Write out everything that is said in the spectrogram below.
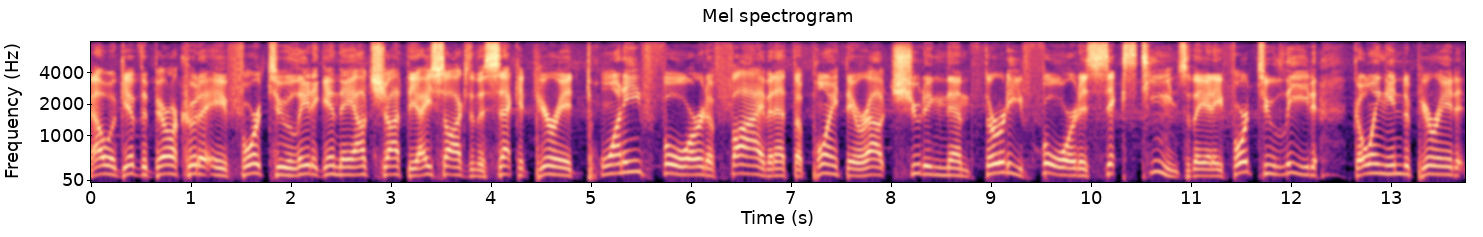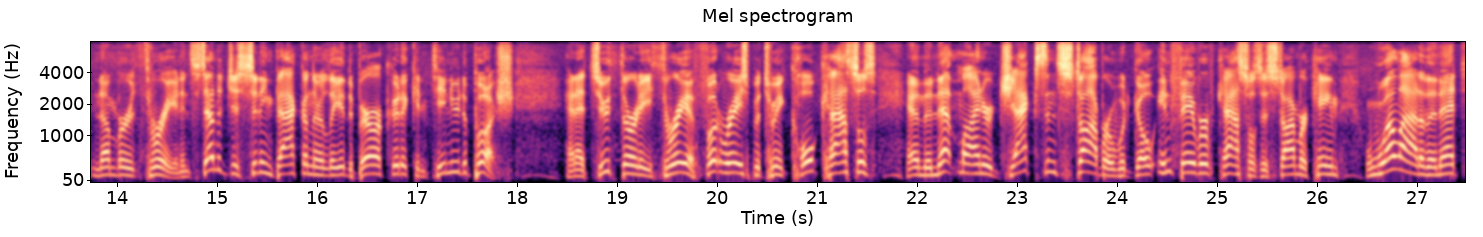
That will give the Barracuda a 4-2 lead. Again, they outshot the Ice Hogs in the second period 24 to 5 and at the point they were out shooting them 34 to 16. So they had a 4-2 lead going into period number 3. And instead of just sitting back on their lead, the Barracuda continued to push. And at 2:33, a foot race between Cole Cassels and the netminder Jaxson Stauber would go in favor of Cassels as Stauber came well out of the net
